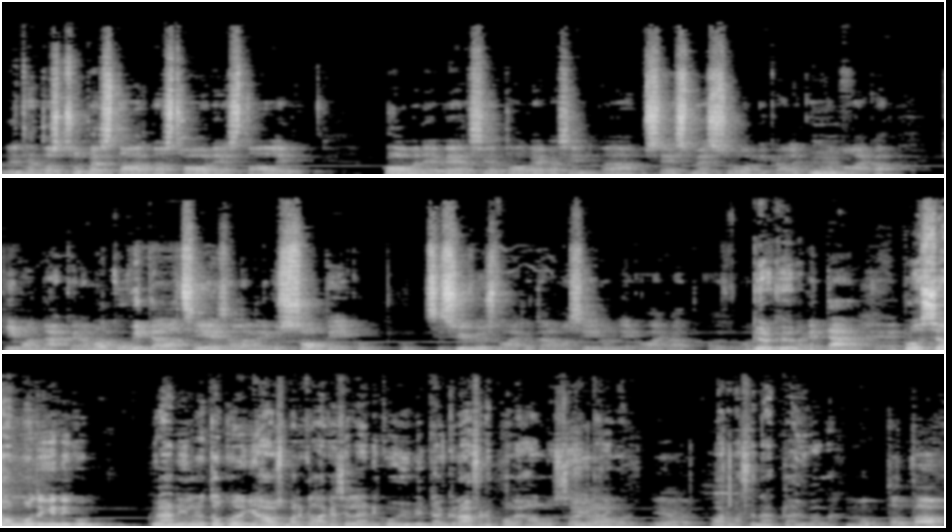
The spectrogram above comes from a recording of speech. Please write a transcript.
nythän tuosta Super Stardust HDsta oli 3D-versio tuolla Vegasin äh, CES-messuilla, mikä oli kuulemma mm. aika kivan näköinen. Voin kuvitella, että siihen sellainen niin sopii, kun, kun se syvyysvaikutelma siinä on niin kuin aika, on, on Kyllä, kyllä. aika tärkeä. Plus se on muutenkin, niin kuin, kyllähän niillä nyt on kuitenkin Housemarkilla aika silleen, niin kuin hyvin tämä graafinen puoli hallussa, että niin Joo, kuin, joo. varmasti näyttää hyvältä. Mutta tota,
